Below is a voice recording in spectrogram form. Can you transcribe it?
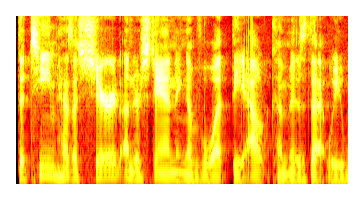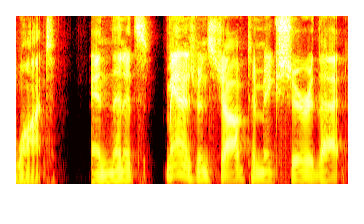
the team has a shared understanding of what the outcome is that we want. And then it's management's job to make sure that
